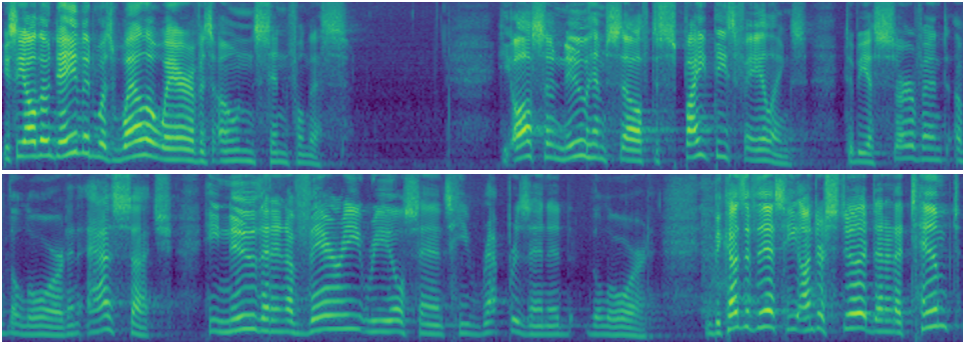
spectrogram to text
You see, although David was well aware of his own sinfulness, he also knew himself, despite these failings, to be a servant of the Lord. And as such, he knew that in a very real sense, he represented the Lord. And because of this, he understood that an attempt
